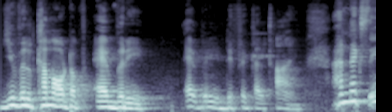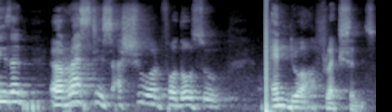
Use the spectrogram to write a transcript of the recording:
You will come out of every every difficult time. And next thing is that uh, rest is assured for those who endure afflictions.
